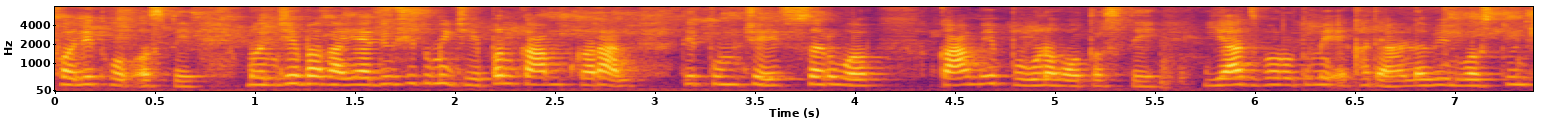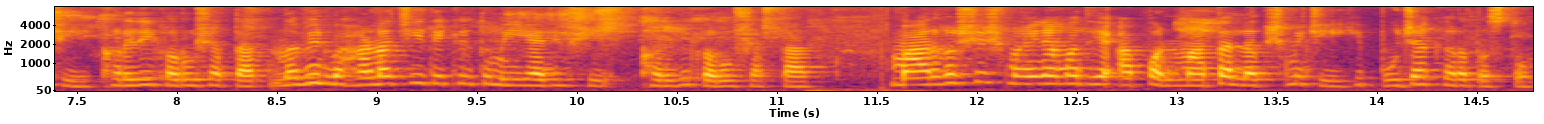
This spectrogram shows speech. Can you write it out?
फलित होत असते. म्हणजे बघा या दिवशी तुम्ही जे पण काम कराल ते तुमचे सर्व काम हे पूर्ण होत असते. याचबरोबर तुम्ही एखाद्या नवीन वस्तूंची खरेदी करू शकतात. नवीन वाहनाची देखील तुम्ही या दिवशी खरेदी करू शकतात. मार्गशीर्ष महिन्यामध्ये आपण माता लक्ष्मीची ही पूजा करत असतो.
